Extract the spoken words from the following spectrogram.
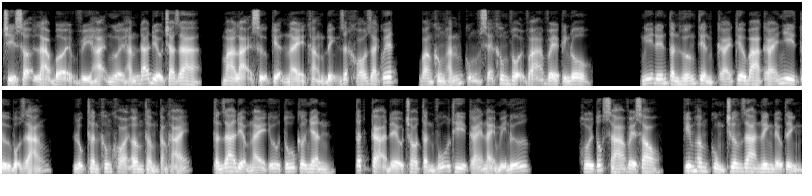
chỉ sợ là bởi vì hại người hắn đã điều tra ra, mà lại sự kiện này khẳng định rất khó giải quyết, bằng không hắn cũng sẽ không vội vã về kinh đô. Nghĩ đến tần hướng tiền cái kia ba cái nhi tử bộ dáng, lục thần không khỏi âm thầm cảm khái, tần gia điểm này ưu tú cơ nhân, tất cả đều cho tần vũ thi cái này mỹ nữ. Hồi túc xá về sau, kim hâm cùng trương gia ninh đều tỉnh,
